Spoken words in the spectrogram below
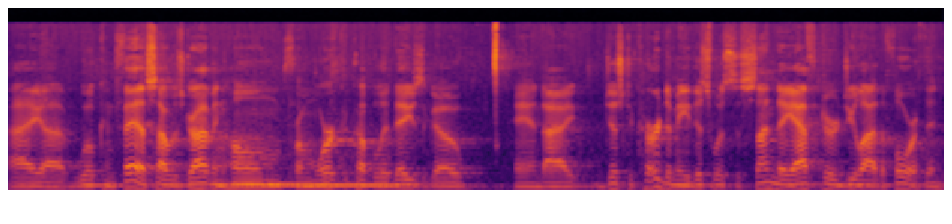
I uh, will confess, I was driving home from work a couple of days ago, and I just occurred to me this was the Sunday after July the 4th, and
